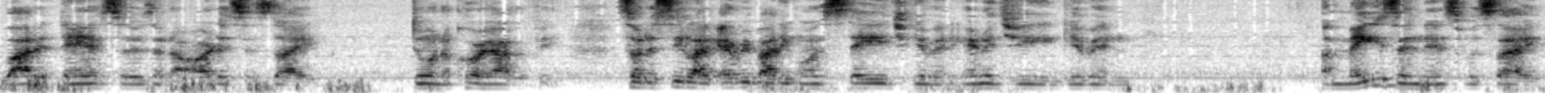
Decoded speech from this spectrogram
while the dancers and the artists is like doing a choreography. So to see like everybody on stage giving energy and giving amazingness was like,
